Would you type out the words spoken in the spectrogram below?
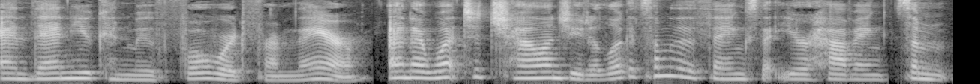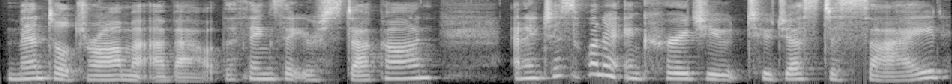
and then you can move forward from there. And I want to challenge you to look at some of the things that you're having some mental drama about, the things that you're stuck on. And I just want to encourage you to just decide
